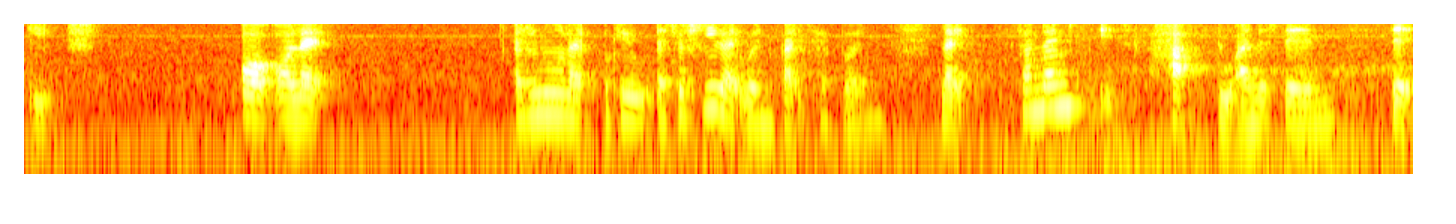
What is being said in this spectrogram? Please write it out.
gauge. Or, or like, I don't know, like, okay, especially like when fights happen. Like, sometimes it's hard to understand that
